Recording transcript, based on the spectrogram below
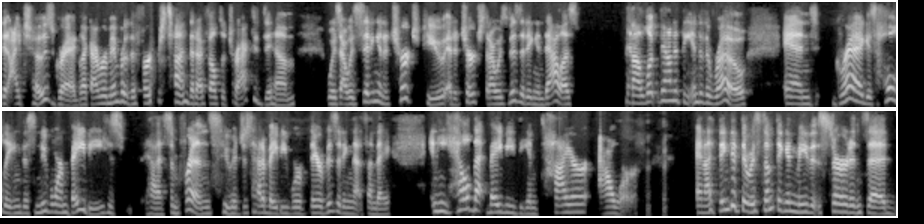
that I chose Greg, like I remember the first time that I felt attracted to him was I was sitting in a church pew at a church that I was visiting in Dallas. And I looked down at the end of the row, and Greg is holding this newborn baby. His uh, some friends who had just had a baby were there visiting that Sunday, and he held that baby the entire hour. and I think that there was something in me that stirred and said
